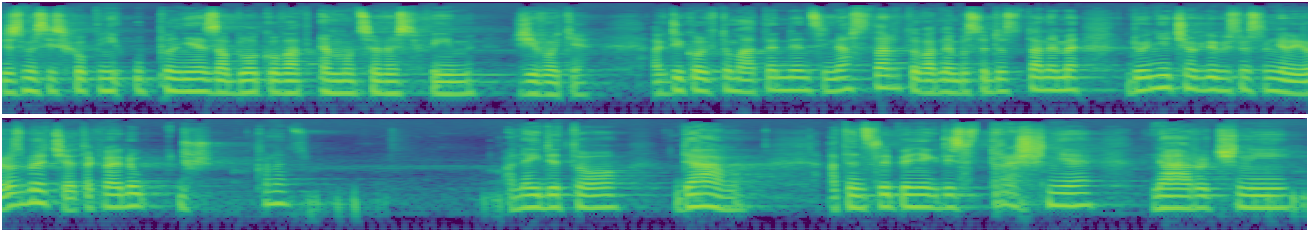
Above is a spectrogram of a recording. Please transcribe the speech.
že jsme si schopni úplně zablokovat emoce ve svém životě. A kdykoliv to má tendenci nastartovat, nebo se dostaneme do něčeho, kde bychom se měli rozbrečet, tak najednou už, konec. A nejde to dál. A ten slib je někdy strašně náročný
